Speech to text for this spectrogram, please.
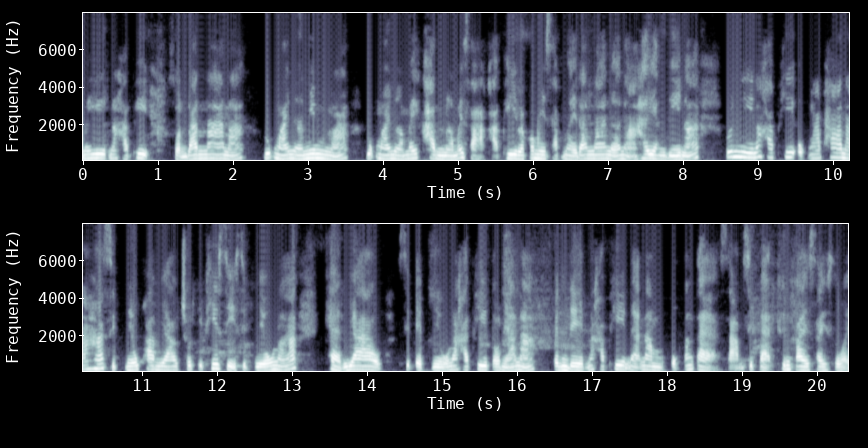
ไม่ยืดนะคะ พี่ส่วนด้านหน้านะ ลูกไม้เนื้อนิ่มนะ ลูกไม้เนื้อไม่คันเนื้อไม่สาค่ะพี่แล้วก็มีซับในด้านหน้าเนื้อหนาให้อย่างดีนะ รุ่นนี้นะคะพี่อกหน้าผ้านะ 50 นิ้วความยาวชุดอยู่ที่ 40 นิ้วนะ แขนยาว 11 นิ้วนะคะ พี่ตัวนี้นะ เป็นเดทนะคะ พี่แนะนำอกตั้งแต่ 38 ขึ้นไปใส่สวย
